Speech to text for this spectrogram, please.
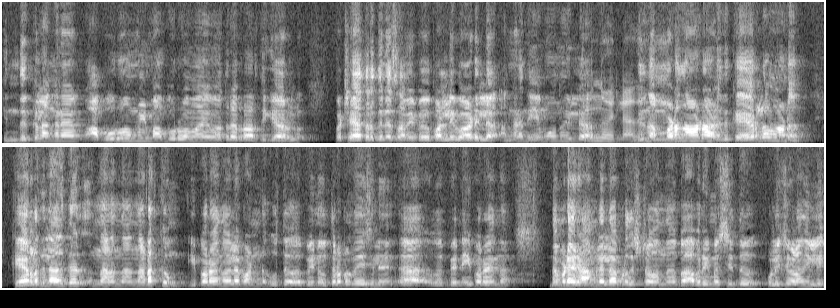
ഹിന്ദുക്കൾ അങ്ങനെ അപൂർവങ്ങളിൽ അപൂർവമായി മാത്രമേ പ്രാർത്ഥിക്കാറുള്ളൂ. ഇപ്പൊ ക്ഷേത്രത്തിന്റെ സമീപം പള്ളി പാടില്ല. അങ്ങനെ നിയമമൊന്നുമില്ല. ഇല്ല ഇത് നമ്മുടെ നാടാണ്. ഇത് കേരളമാണ്. കേരളത്തിൽ അതൊക്കെ നടക്കും. ഈ പറയുന്ന പോലെ പണ്ട് ഉത്ത- പിന്നെ ഉത്തർപ്രദേശിൽ പിന്നെ ഈ പറയുന്ന നമ്മുടെ രാംലല്ല പ്രതിഷ്ഠ വന്ന് ബാബറി മസ്ജിദ് പൊളിച്ചു കളഞ്ഞില്ലേ?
